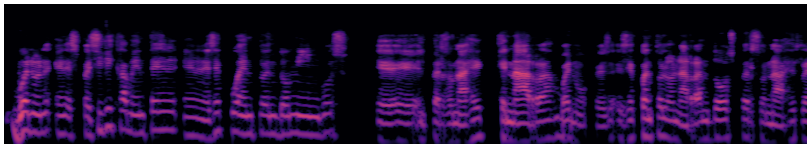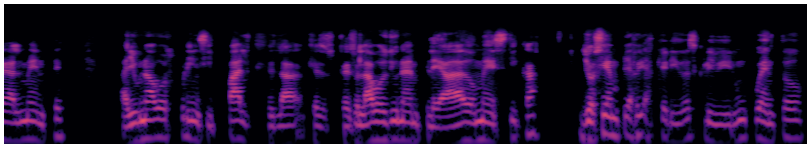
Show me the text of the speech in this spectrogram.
Bueno, en, específicamente en, ese cuento en Domingos, eh, el personaje que narra, bueno, ese cuento lo narran dos personajes realmente hay una voz principal, que es, la, que es, la voz de una empleada doméstica. Yo siempre había querido escribir un cuento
